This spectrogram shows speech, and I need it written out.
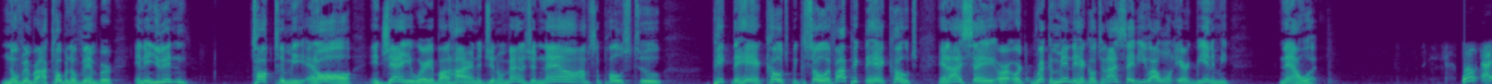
November, October, November, and then you didn't talk to me at all in January about hiring a general manager. Now I'm supposed to pick the head coach because so if I pick the head coach and I say or, or recommend the head coach and I say to you I want Eric Bieniemy, now what? Well, I,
